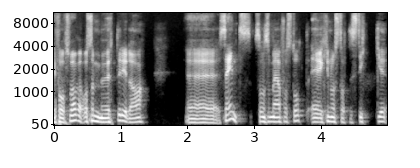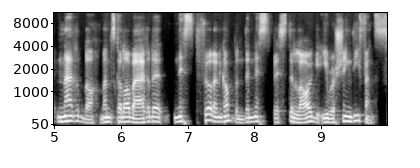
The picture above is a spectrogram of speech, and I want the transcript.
i Forsvaret. Og så møter de da Uh, Saints, sånn som jeg har forstått, er ikke noe statistikknerder, men skal da være det nest før denne kampen, det nest beste laget i rushing defense.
